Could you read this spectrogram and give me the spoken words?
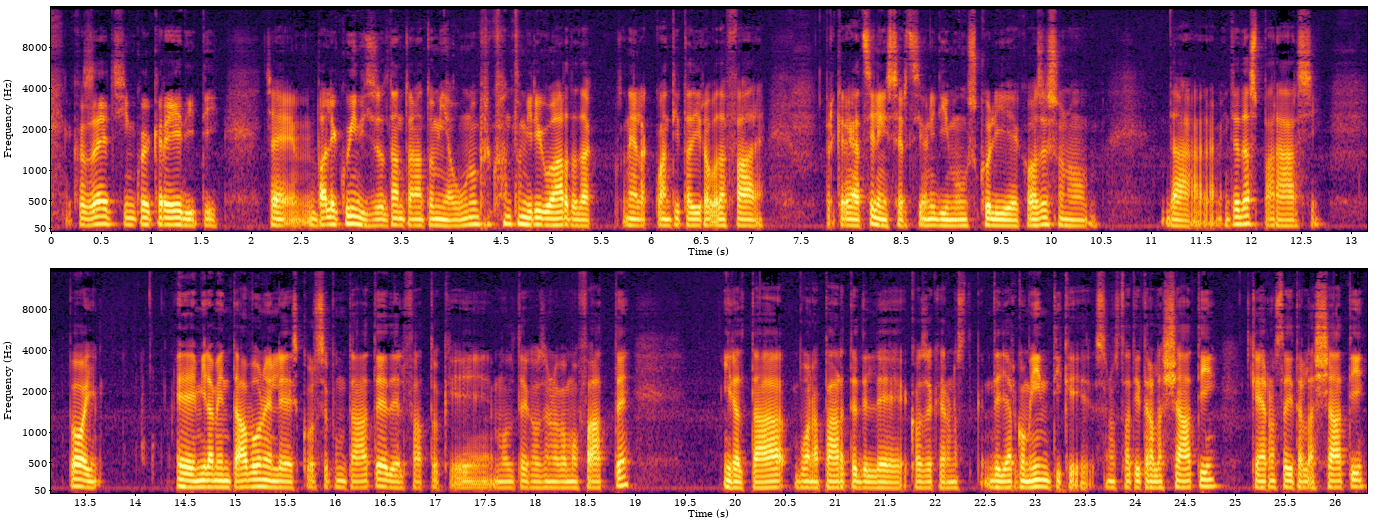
cos'è 5 crediti cioè, vale 15 soltanto anatomia 1 per quanto mi riguarda da, nella quantità di roba da fare. Perché ragazzi le inserzioni di muscoli e cose sono da, veramente da spararsi. Poi eh, mi lamentavo nelle scorse puntate del fatto che molte cose non avevamo fatte. In realtà buona parte erano degli argomenti che sono stati tralasciati, che erano stati tralasciati,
